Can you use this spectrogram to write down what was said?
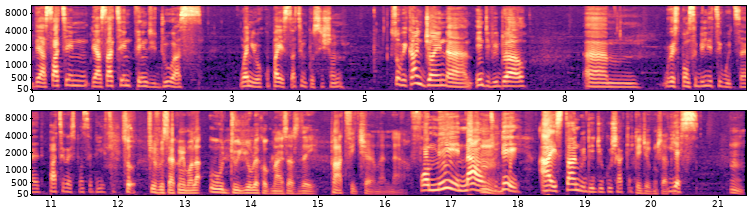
there are certain there are certain things you do as when you occupy a certain position. So we can't join um, individual um, responsibility with uh, party responsibility. So, Chief Mr. Akinrinmola, who do you recognize as the party chairman now? For me now Mm. today, I stand with the Jukushaki. Deji Ogunshaki. Yes. Mm.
